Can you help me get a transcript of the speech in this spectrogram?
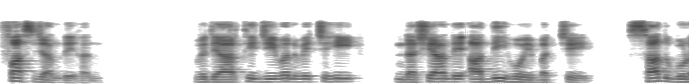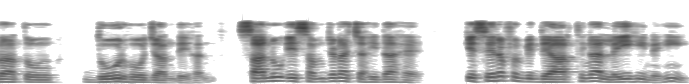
ਫਸ ਜਾਂਦੇ ਹਨ। ਵਿਦਿਆਰਥੀ ਜੀਵਨ ਵਿੱਚ ਹੀ ਨਸ਼ਿਆਂ ਦੇ ਆਦੀ ਹੋਏ ਬੱਚੇ ਸਦਗੁਣਾਂ ਤੋਂ ਦੂਰ ਹੋ ਜਾਂਦੇ ਹਨ। ਸਾਨੂੰ ਇਹ ਸਮਝਣਾ ਚਾਹੀਦਾ ਹੈ ਕਿ ਸਿਰਫ ਵਿਦਿਆਰਥੀਆਂ ਲਈ ਹੀ ਨਹੀਂ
